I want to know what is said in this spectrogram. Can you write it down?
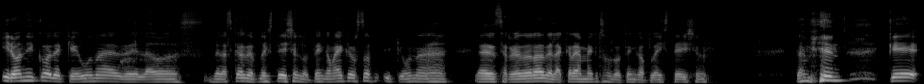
irónico de que una de, los, de las casas de PlayStation lo tenga Microsoft y que una la desarrolladora de la cara de Microsoft lo tenga PlayStation. También que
